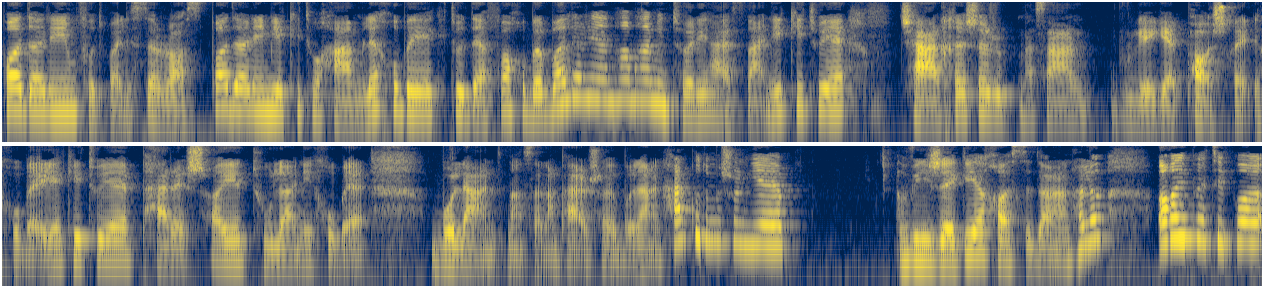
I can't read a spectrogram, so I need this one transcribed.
پا داریم فوتبالیست راست پا داریم. یکی تو حمله خوبه یکی تو دفاع خوبه. بالرین هم همینطوری هستن. یکی توی چرخش مثلا روی پاش خیلی خوبه یکی توی پرش های طولانی خوبه. بلند مثلا پرش های بلند. هر کدومشون یه ویژگی خاصی دارن. حالا آقای پتیپا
